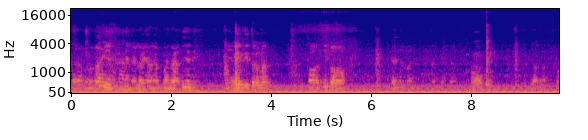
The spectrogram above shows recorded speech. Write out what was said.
kaya ako na dati, Kaya na. ganyan lang yung angat ko na dati yan eh. Ngayon dito naman. Oh, ito, ganyan lang. Ganyan, ganyan. Okay. Yung angat ko.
